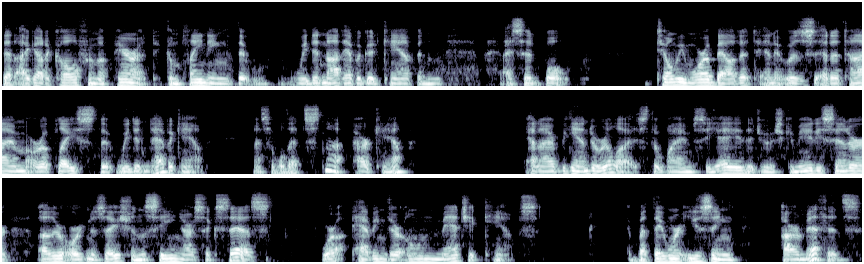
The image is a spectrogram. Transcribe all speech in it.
that I got a call from a parent complaining that we did not have a good camp. And I said, Well, tell me more about it. And it was at a time or a place that we didn't have a camp. And I said, Well, that's not our camp. And I began to realize the YMCA, the Jewish Community Center, other organizations seeing our success were having their own magic camps. But they weren't using our methods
